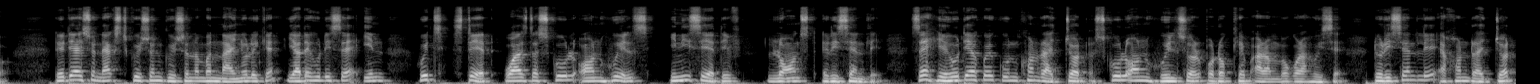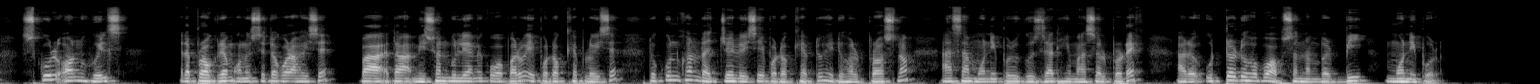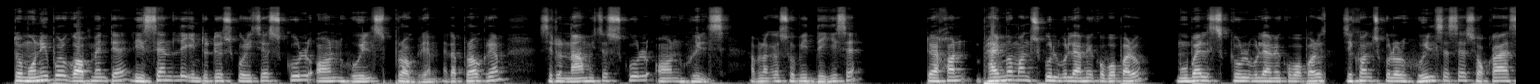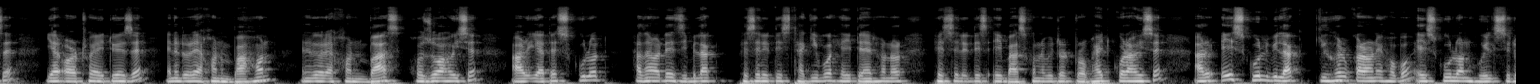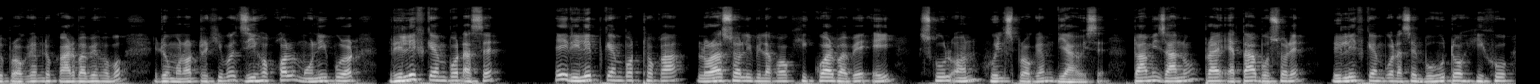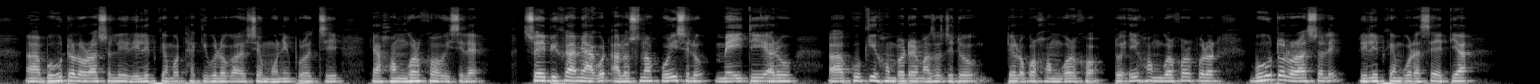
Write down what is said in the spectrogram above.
তো এতিয়া আহিছোঁ নেক্সট কুৱেশ্যন কুৱেশ্যন নম্বৰ নাইনলৈকে ইয়াতে সুধিছে in which state was the school on wheels initiative launched recently যে শেহতীয়াকৈ কোনখন ৰাজ্যত স্কুল অন হুইলছৰ পদক্ষেপ আৰম্ভ কৰা হৈছে? তো ৰিচেণ্টলি এখন ৰাজ্যত স্কুল অন হুইলছ এটা প্ৰগ্ৰেম অনুষ্ঠিত কৰা হৈছে বা এটা মিছন বুলি আমি ক'ব পাৰোঁ এই পদক্ষেপ লৈছে। তো কোনখন ৰাজ্যই লৈছে এই পদক্ষেপটো? সেইটো হ'ল প্ৰশ্ন। আছাম মণিপুৰ গুজৰাট হিমাচল প্ৰদেশ আৰু উত্তৰটো হ'ব অপশ্যন নম্বৰ বি মণিপুৰ। তো মণিপুৰ গভমেণ্টে ৰিচেণ্টলি ইণ্ট্ৰডিউচ কৰিছে স্কুল অন হুইলছ প্ৰগ্ৰেম এটা প্ৰগ্ৰেম যিটোৰ নাম হৈছে স্কুল অন হুইলছ আপোনালোকে ছবিত দেখিছে। তো এখন ভ্ৰাম্যমান স্কুল বুলি আমি ক'ব পাৰোঁ। মোবাইল স্কুল বুলি আমি ক'ব পাৰোঁ। যিখন স্কুলৰ হুইলছ আছে চকা আছে ইয়াৰ অৰ্থ এইটোৱে যে এনেদৰে এখন বাহন এনেদৰে এখন বাছ সজোৱা হৈছে আৰু ইয়াতে স্কুলত সাধাৰণতে যিবিলাক ফেচিলিটিছ থাকিব সেই তেনেধৰণৰ ফেচিলিটিছ এই বাছখনৰ ভিতৰত প্ৰভাইড কৰা হৈছে। আৰু এই স্কুলবিলাক কিহৰ কাৰণে হ'ব এই স্কুল অন হুইলছ যিটো প্ৰগ্ৰেমটো কাৰ বাবে হ'ব এইটো মনত ৰাখিব। যিসকল মণিপুৰত ৰিলিফ কেম্পত আছে সেই ৰিলিফ কেম্পত থকা ল'ৰা ছোৱালীবিলাকক শিকোৱাৰ বাবে এই স্কুল অন হুইলছ প্ৰগ্ৰেম দিয়া হৈছে। তো আমি জানো প্ৰায় এটা বছৰে ৰিলিফ কেম্পত আছে বহুতো শিশু বহুতো ল'ৰা ছোৱালী ৰিলিফ কেম্পত থাকিব লগা হৈছে। মণিপুৰত যি সেয়া সংঘৰ্ষ হৈছিলে। চ' এই বিষয়ে আমি আগত আলোচনা কৰিছিলোঁ। মেইটি আৰু কুকি সম্প্ৰদায়ৰ মাজত যিটো তেওঁলোকৰ সংঘৰ্ষ তো এই সংঘৰ্ষৰ ফলত বহুতো ল'ৰা ছোৱালী ৰিলিফ কেম্পত আছে। এতিয়া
